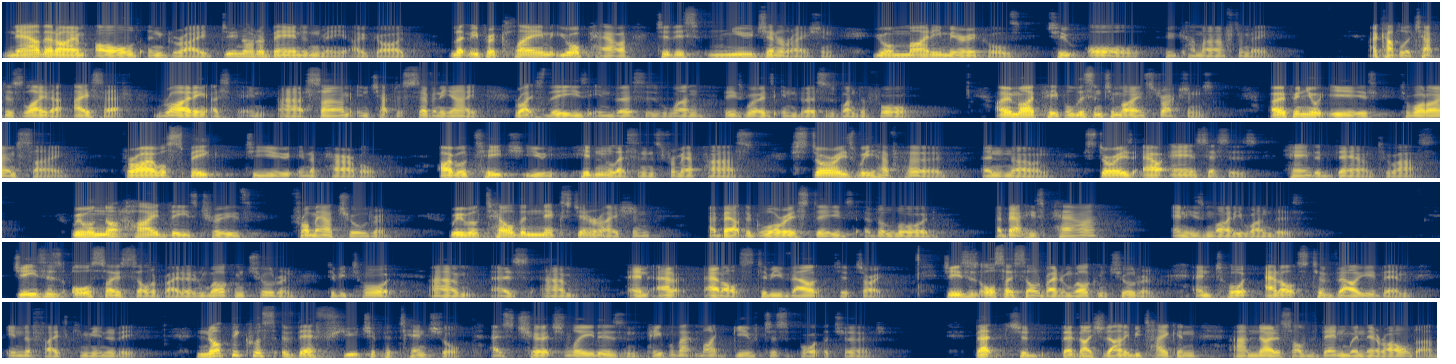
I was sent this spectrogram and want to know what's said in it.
Now that I am old and grey, do not abandon me, O God. Let me proclaim your power to this new generation, your mighty miracles to all who come after me. A couple of chapters later, Asaph, writing a uh, psalm in chapter 78, writes these in verses 1, these words in verses 1 to 4. O my people, listen to my instructions. Open your ears to what I am saying, for I will speak to you in a parable. I will teach you hidden lessons from our past, stories we have heard and known, stories our ancestors handed down to us. We will not hide these truths from our children. We will tell the next generation about the glorious deeds of the Lord, about his power and his mighty wonders. Jesus also celebrated and welcomed children to be taught um, as um, and ad- adults to be valid. To, sorry, Jesus also celebrated and welcomed children and taught adults to value them in the faith community, not because of their future potential as church leaders and people that might give to support the church. That should that they should only be taken um, notice of then when they're older,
